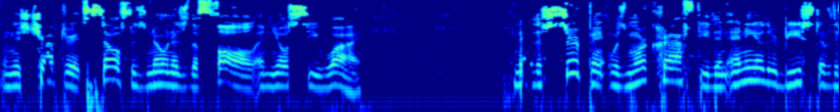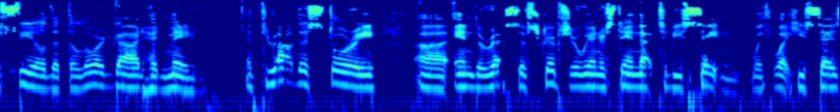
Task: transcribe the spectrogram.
And this chapter itself is known as the fall, and you'll see why. Now the serpent was more crafty than any other beast of the field that the Lord God had made. And throughout this story uh, and the rest of Scripture, we understand that to be Satan with what he says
